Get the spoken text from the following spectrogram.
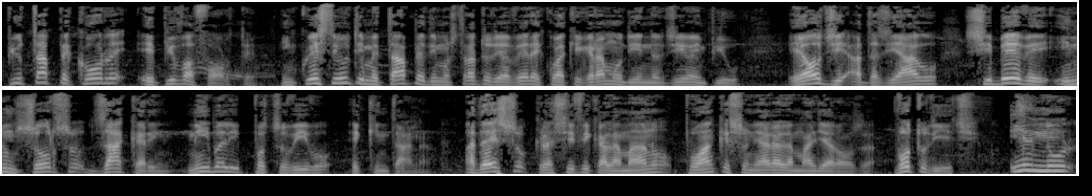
più tappe corre e più va forte. In queste ultime tappe ha dimostrato di avere qualche grammo di energia in più e oggi ad Asiago si beve in un sorso Zaccarin, Nibali, Pozzovivo e Quintana. Adesso, classifica alla mano, può anche sognare la maglia rosa. Voto 10. Ilnur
